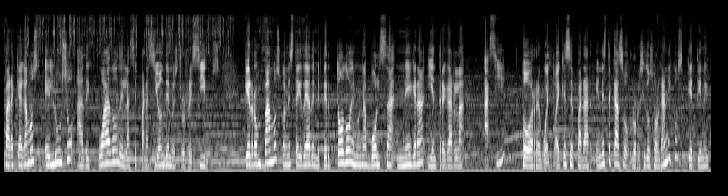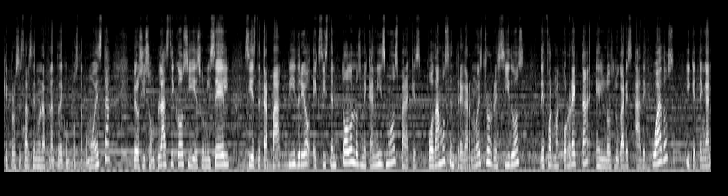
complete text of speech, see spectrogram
para que hagamos el uso adecuado de la separación de nuestros residuos, que rompamos con esta idea de meter todo en una bolsa negra y entregarla así todo revuelto. Hay que separar, en este caso, los residuos orgánicos que tienen que procesarse en una planta de composta como esta, pero si son plásticos, si es unicel, si es tetrapac, vidrio, existen todos los mecanismos para que podamos entregar nuestros residuos de forma correcta en los lugares adecuados y que tengan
